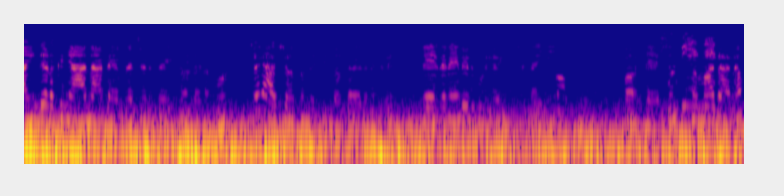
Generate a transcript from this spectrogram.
അതിന്റെ ഇടയ്ക്ക് ഞാൻ ആ ടാബ്ലറ്റ് എടുത്ത് കഴിച്ചോണ്ട് തന്നെ കുറച്ചൊരു ആശ്വാസം കിട്ടി. വേദനയുടെ ഒരു ഗുളി കഴിച്ചിട്ടുണ്ടായിനി. അപ്പൊ ലേശം സമാധാനം.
